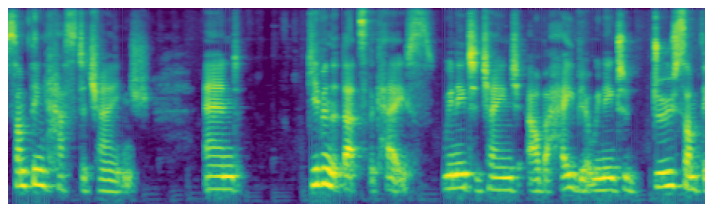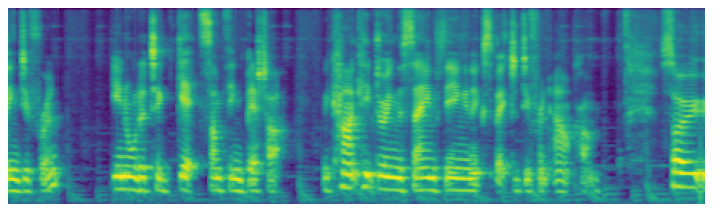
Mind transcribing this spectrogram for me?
Something has to change. And given that that's the case, we need to change our behavior. We need to do something different in order to get something better. We can't keep doing the same thing and expect a different outcome. So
